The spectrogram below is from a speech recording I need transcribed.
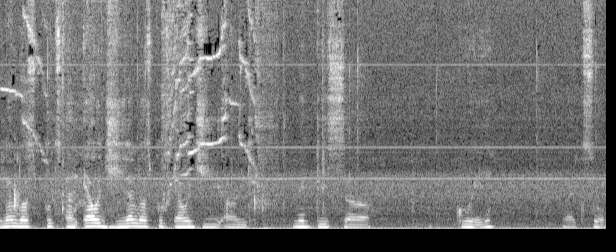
so let me just put an LG let me just put LG and make this uh, gray like so.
